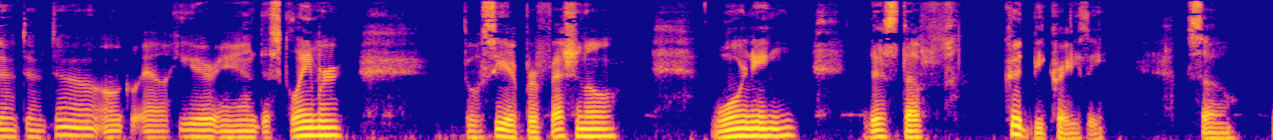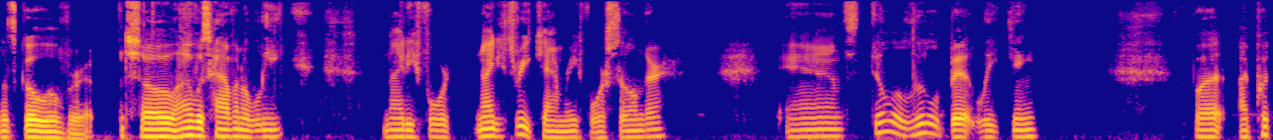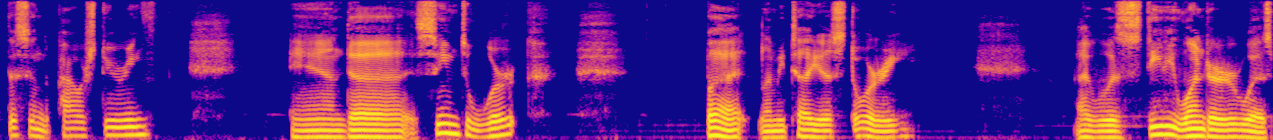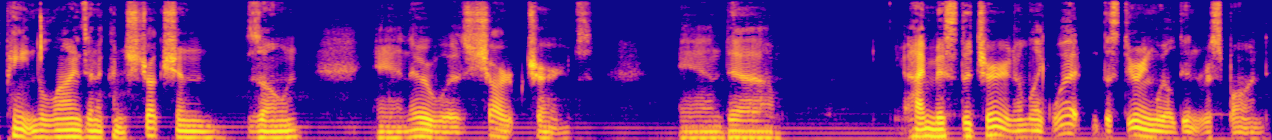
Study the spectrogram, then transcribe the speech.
Dun, dun, dun. Uncle Al here, and disclaimer go see a professional. Warning this stuff could be crazy. So let's go over it. So I was having a leak 94, 93 Camry four cylinder, and still a little bit leaking. But I put this in the power steering and uh, it seemed to work. But let me tell you a story. I was Stevie Wonder was painting the lines in a construction zone, and there was sharp turns, and uh, I missed the turn. I'm like, what? The steering wheel didn't respond.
